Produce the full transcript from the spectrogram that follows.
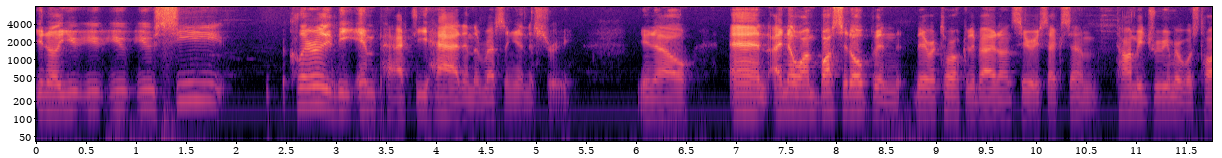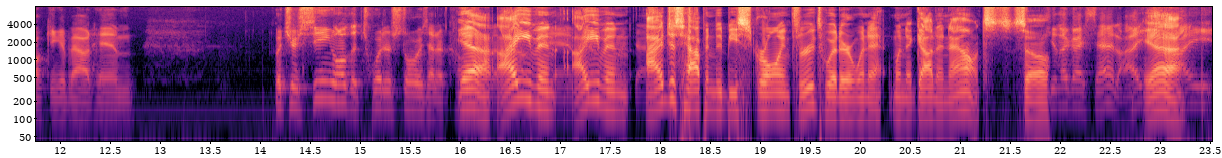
you know, you you you you see clearly the impact he had in the wrestling industry. You know, and I know on Busted Open they were talking about it on Sirius XM. Tommy Dreamer was talking about him. But you're seeing all the Twitter stories that are coming. Yeah, I even I even like. I just happened to be scrolling through Twitter when it when it got announced. So See, like I said, I Yeah. I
